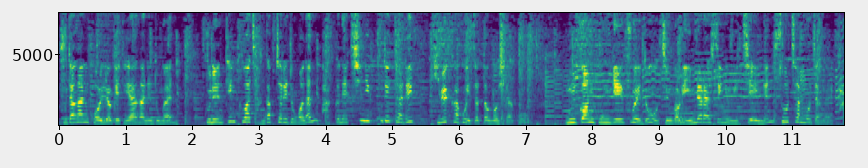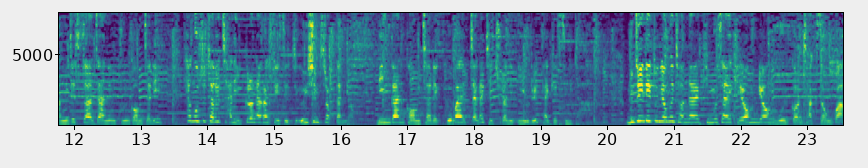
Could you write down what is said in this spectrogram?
부당한 권력에 대항하는 동안 군은 탱크와 장갑차를 동원한 박근혜 친위 쿠데타를 기획하고 있었던 것이라고 문건 공개 후에도 증거를 인멸할 수 있는 위치에 있는 소 참모장을 강제 수사하지 않은 군 검찰이 향후 수사를 잘 이끌어 나갈 수 있을지 의심스럽다며 민간 검찰에 고발장을 제출하는 이유를 밝혔습니다. 문재인 대통령은 전날 기무사의 계엄령 문건 작성과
